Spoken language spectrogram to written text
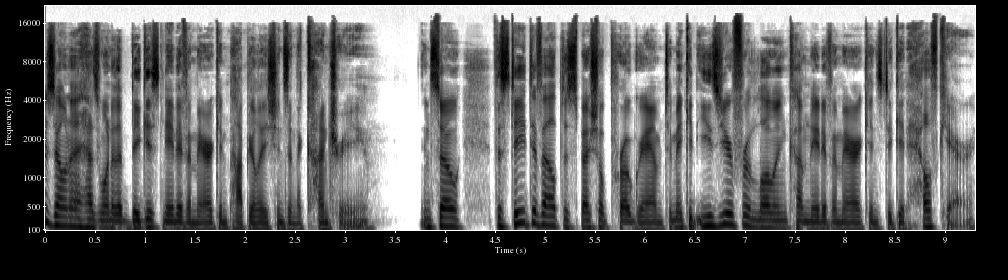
Arizona has one of the biggest Native American populations in the country. And so the state developed a special program to make it easier for low income Native Americans to get health care,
